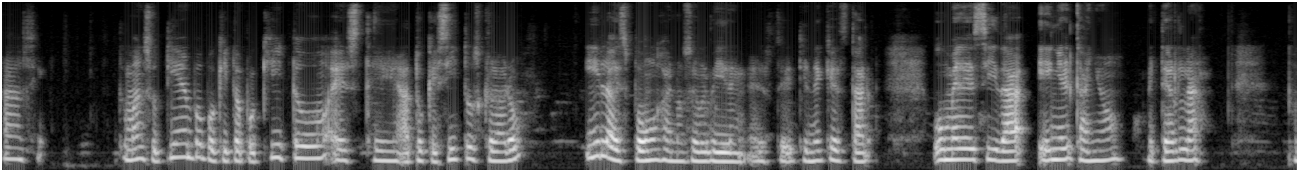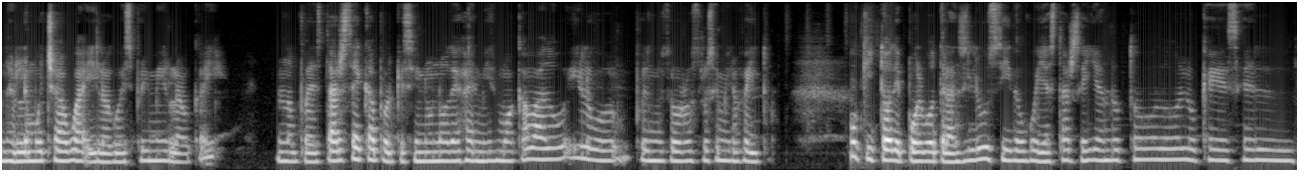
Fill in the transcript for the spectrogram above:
Así. Toman su tiempo, poquito a poquito, este, a toquecitos, claro. Y la esponja, no se olviden, este, tiene que estar humedecida en el caño, meterla, ponerle mucha agua y luego exprimirla, ok. No puede estar seca porque si no, no deja el mismo acabado y luego pues nuestro rostro se mira feito. Un poquito de polvo translúcido. Voy a estar sellando todo lo que es el...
